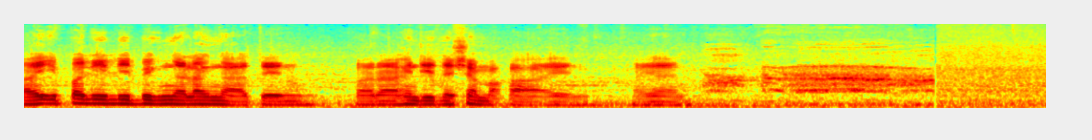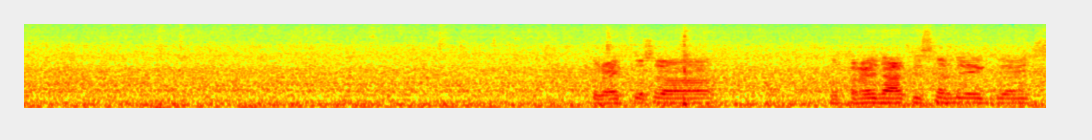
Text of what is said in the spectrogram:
ay ipalilibig na lang natin para hindi na siya makain. Ayan. Try ko sa try natin sa leeg guys.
